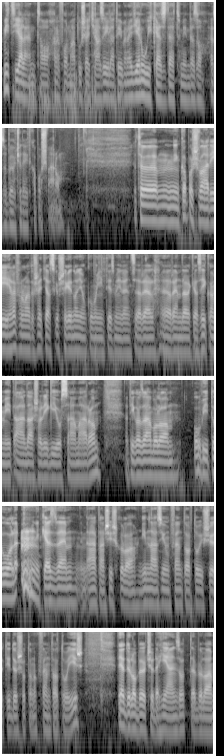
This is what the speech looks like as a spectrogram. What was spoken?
Mit jelent a református egyház életében egy ilyen új kezdet, mint ez a, ez a bölcsöde itt Kaposváron? Hát, Kaposvári Református Egyházközség egy nagyon komoly intézményrendszerrel rendelkezik, amit áldás a régió számára. Hát igazából a Ovitól kezdve általános iskola, gimnázium fenntartói, sőt idős otthonok fenntartói is. Egyedül a bölcsőde hiányzott ebből a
